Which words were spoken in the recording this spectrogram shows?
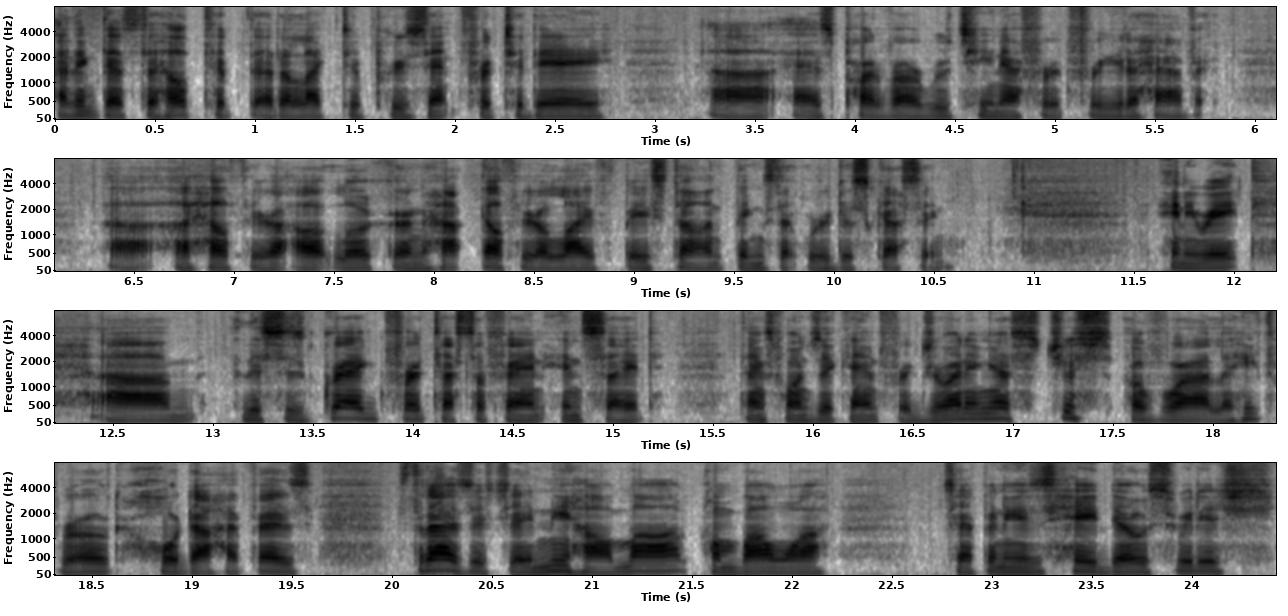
I think that's the health tip that I'd like to present for today uh, as part of our routine effort for you to have uh, a healthier outlook and a healthier life based on things that we're discussing. any rate, um, this is Greg for Tesla Fan Insight. Thanks once again for joining us. Just au revoir, la road, hoda hafez, strazice ni hao ma, konbanwa, Japanese, hey do, Swedish.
